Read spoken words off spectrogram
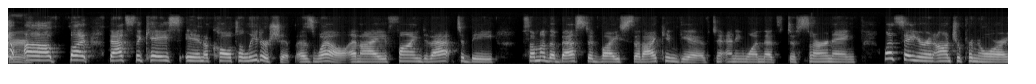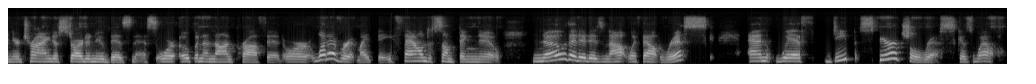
sure. uh, but that's the case in a call to leadership as well. And I find that to be some of the best advice that I can give to anyone that's discerning. Let's say you're an entrepreneur and you're trying to start a new business or open a nonprofit or whatever it might be, found something new. Know that it is not without risk and with deep spiritual risk as well.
